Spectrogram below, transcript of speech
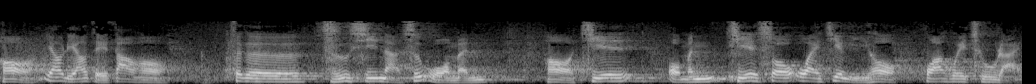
哦，要了解到哦，这个直心呐，是我们哦接我们接收外境以后发挥出来，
